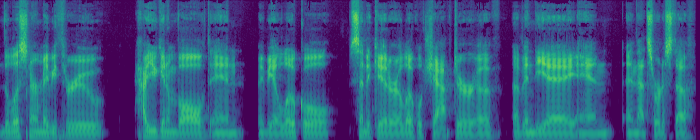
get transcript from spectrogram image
the listener maybe through how you get involved in maybe a local syndicate or a local chapter of of NDA and and that sort of stuff?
